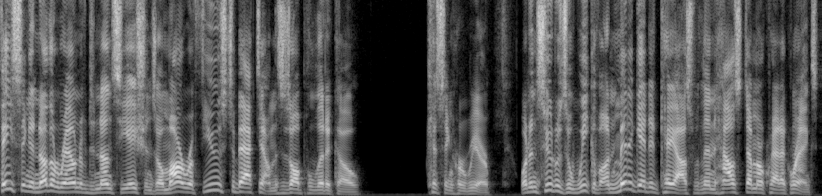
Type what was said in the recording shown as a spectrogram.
Facing another round of denunciations, Omar refused to back down. This is all Politico kissing her rear. What ensued was a week of unmitigated chaos within House Democratic ranks.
